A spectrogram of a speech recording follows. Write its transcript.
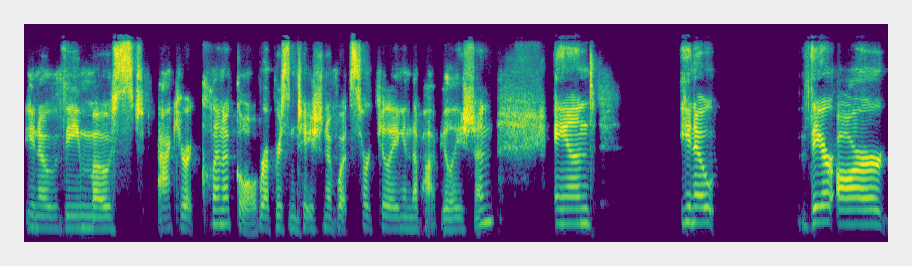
you know the most accurate clinical representation of what's circulating in the population and you know there are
